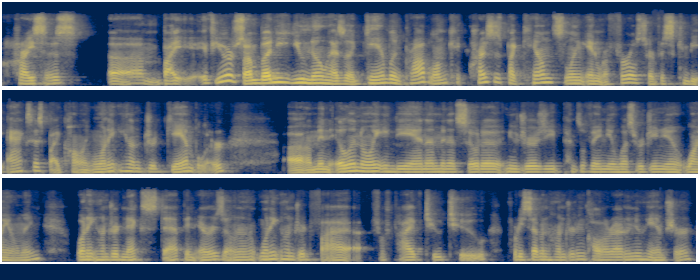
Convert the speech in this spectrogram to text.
crisis, um by if you or somebody you know has a gambling problem, crisis by counseling and referral service can be accessed by calling 1-800-GAMBLER um, in Illinois, Indiana, Minnesota, New Jersey, Pennsylvania, West Virginia, Wyoming, 1 800 Next Step in Arizona, 1 800 522 4700 in Colorado, New Hampshire,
